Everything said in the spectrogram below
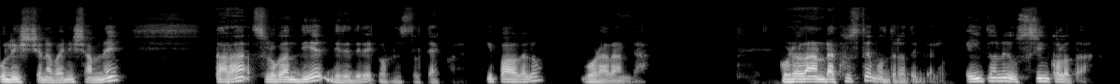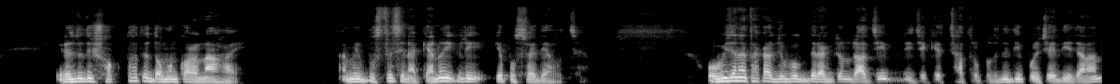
পুলিশ সেনাবাহিনীর সামনে তারা স্লোগান দিয়ে ধীরে ধীরে ঘটনাস্থল ত্যাগ করেন। কি পাওয়া গেল? ঘোড়ার আন্ডা। ঘোড়ার আন্ডা খুঁজতে মধ্যরাতে গেল। এই ধরনের উচ্ছৃঙ্খলতা এটা যদি শক্ত হাতে দমন করা না হয়, আমি বুঝতেছি না কেন এগুলিকে প্রশ্রয় দেওয়া হচ্ছে। অভিযানে থাকা যুবকদের একজন রাজীব নিজেকে ছাত্র প্রতিনিধি পরিচয় দিয়ে জানান।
